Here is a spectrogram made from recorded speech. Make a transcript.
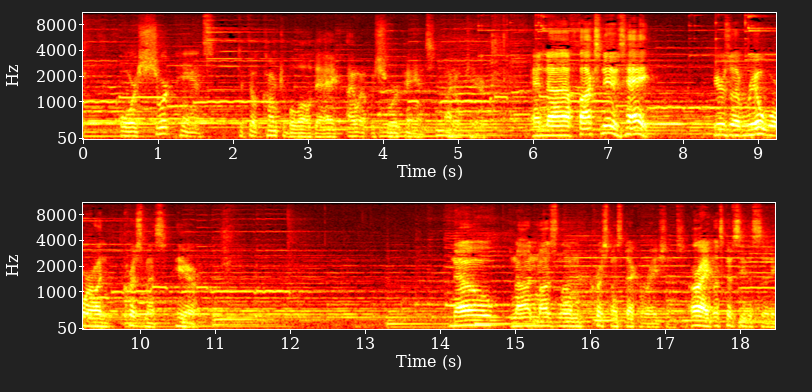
or short pants to feel comfortable all day. I went with short pants. I don't care. And uh, Fox News, hey, here's a real war on Christmas here. No non-Muslim Christmas decorations. All right, let's go see the city.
